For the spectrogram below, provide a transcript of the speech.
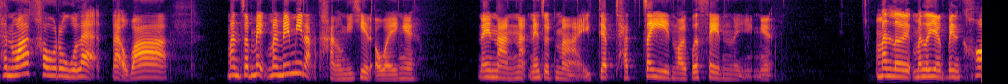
ฉันว่าเขารู้แหละ แต่ว่ามันจะไม่ มันไม่มีหลักฐานตรงนี้เขียนเอาไว้ไง ในนั้นน่ะในจดหมายแบบชัดเจนร้อยเปอร์เซ็นอะไรอย่างเงี้ย มันเลย มันเลยยังเป็นข้อ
